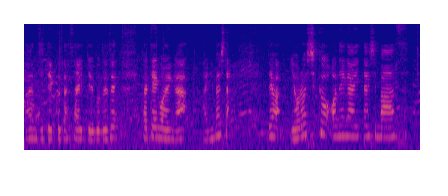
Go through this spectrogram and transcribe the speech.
感じてくださいということで掛け声がありました。ではよろしくお願いいたします。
